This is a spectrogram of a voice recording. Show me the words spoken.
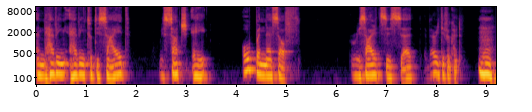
and having having to decide with such a openness of results is uh, very difficult. Mm-hmm.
